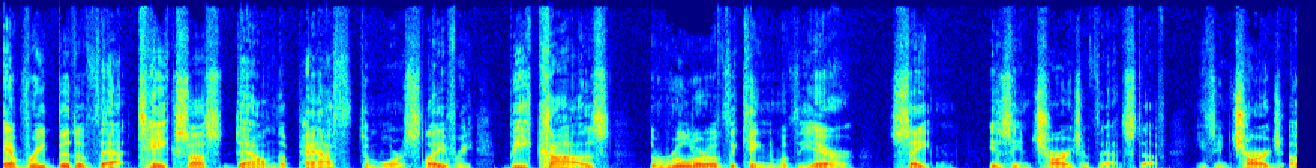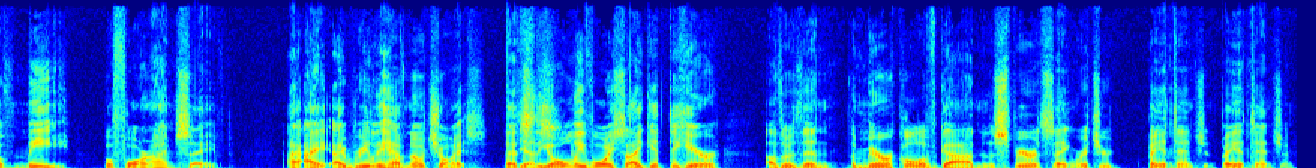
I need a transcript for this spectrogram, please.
Every bit of that takes us down the path to more slavery because the ruler of the kingdom of the air, Satan, is in charge of that stuff. He's in charge of me before I'm saved. I, I, I really have no choice. That's Yes. the only voice I get to hear other than the miracle of God and the Spirit saying, Richard, pay attention, pay attention.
